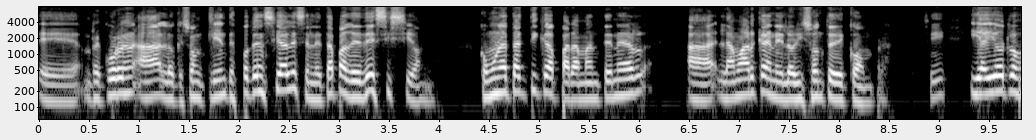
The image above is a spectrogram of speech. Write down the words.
eh, recurren a lo que son clientes potenciales en la etapa de decisión, como una táctica para mantener a la marca en el horizonte de compra. ¿sí? Y hay otros,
